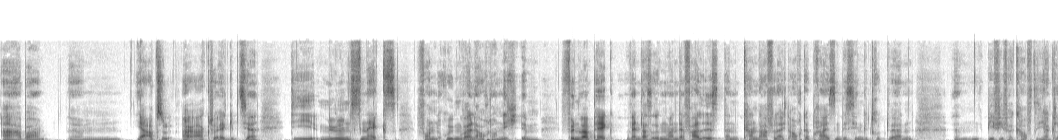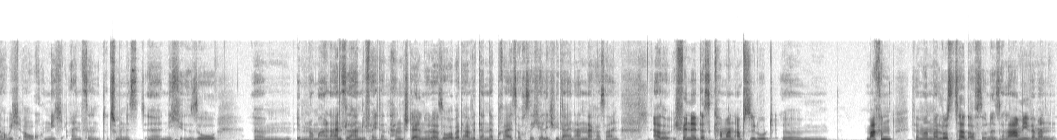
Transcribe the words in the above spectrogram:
aber ähm, ja, absolut, aktuell gibt es ja die Mühlensnacks von Rügenwalde auch noch nicht im 5er-Pack. Wenn das irgendwann der Fall ist, dann kann da vielleicht auch der Preis ein bisschen gedrückt werden. Ähm, Beefy verkauft sich ja, glaube ich, auch nicht einzeln, zumindest äh, nicht so ähm, im normalen Einzelhandel, vielleicht an Tankstellen oder so, aber da wird dann der Preis auch sicherlich wieder ein anderer sein. Also ich finde, das kann man absolut ähm, machen, wenn man mal Lust hat auf so eine Salami, wenn man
